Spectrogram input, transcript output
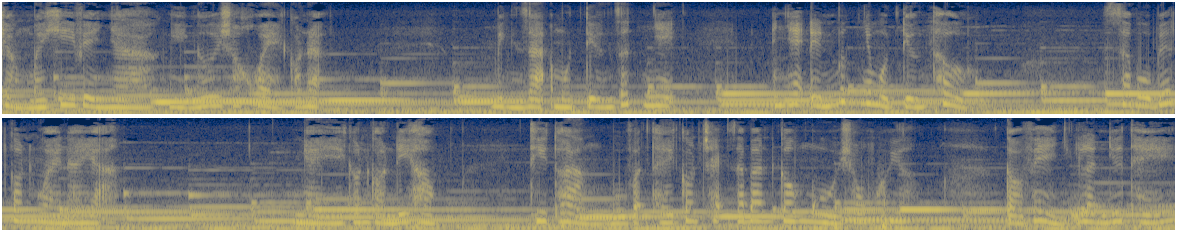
Chẳng mấy khi về nhà, nghỉ ngơi cho khỏe con ạ. Mình dạ một tiếng rất nhẹ nhẹ đến mức như một tiếng thở. Sao bố biết con ngoài này ạ? Ngày con còn đi học, thi thoảng bố vẫn thấy con chạy ra ban công ngồi trong khuya có vẻ những lần như thế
